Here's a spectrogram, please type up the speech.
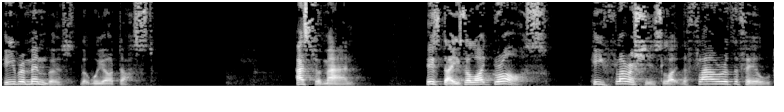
He remembers that we are dust. As for man, his days are like grass. He flourishes like the flower of the field.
